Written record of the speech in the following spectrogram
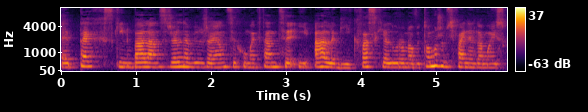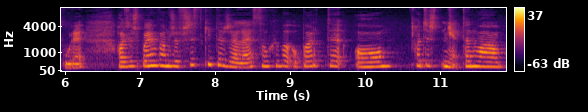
e, Pech Skin Balance, żel nawilżający humektanty i algi, kwas hialuronowy. To może być fajne dla mojej skóry. Chociaż powiem Wam, że wszystkie te żele są chyba oparte o... Chociaż nie, ten ma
